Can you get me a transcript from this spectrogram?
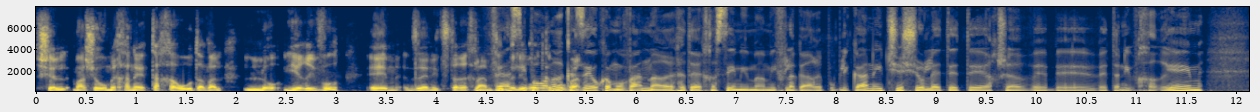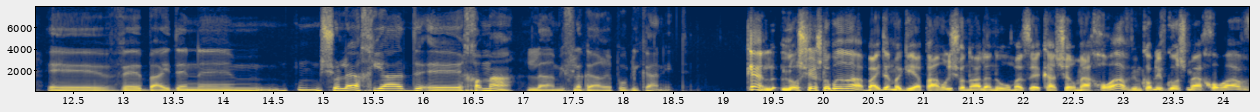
של מה שהוא מכנה תחרות אבל לא יריבות, זה נצטרך להמשיך ולראות כמובן. והסיפור המרכזי הוא כמובן מערכת היחסים עם המפלגה הרפובליקנית ששולטת עכשיו בבית הנבחרים. וביידן שולח יד חמה למפלגה הרפובליקנית. כן, לא שיש לו ברירה, ביידן מגיע פעם ראשונה לנאום הזה, כאשר מאחוריו, במקום לפגוש מאחוריו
